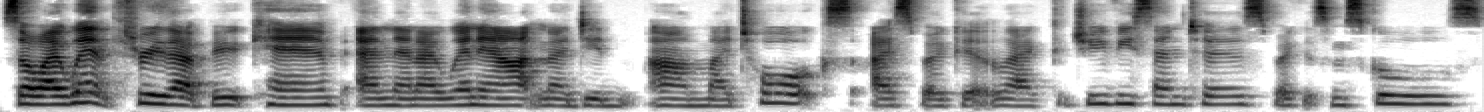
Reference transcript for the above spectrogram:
So i went through that boot camp and then i went out and i did um, my talks. I spoke at like juvie centers spoke at some schools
